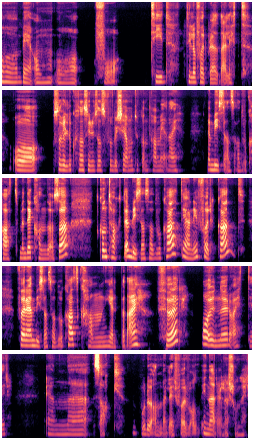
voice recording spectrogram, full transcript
og be om å få tid til å forberede deg litt. Og så vil du sannsynligvis også få beskjed om at du kan ta med deg en bistandsadvokat. Men det kan du altså. Kontakte en bistandsadvokat, gjerne i forkant, for en bistandsadvokat kan hjelpe deg før og under og etter en uh, sak hvor du anmelder for vold i nære relasjoner.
